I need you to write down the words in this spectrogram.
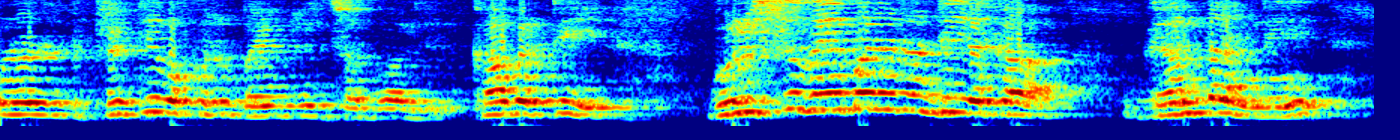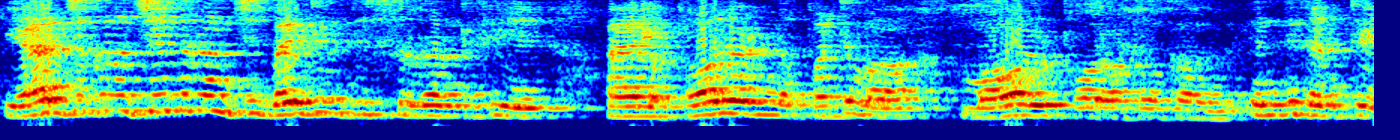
ఉన్నటువంటి ప్రతి ఒక్కరూ బైబిల్ని చదవాలి. కాబట్టి గొలుసు వేయబడినటువంటి యొక్క గ్రంథాన్ని యాజకుల చేతి నుంచి బయటికి తీసుకురావడానికి ఆయన పోరాడిన పటిమ మామూలు పోరాటం కాదు. ఎందుకంటే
